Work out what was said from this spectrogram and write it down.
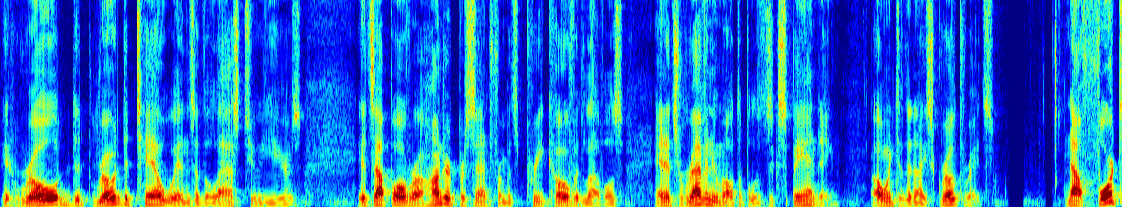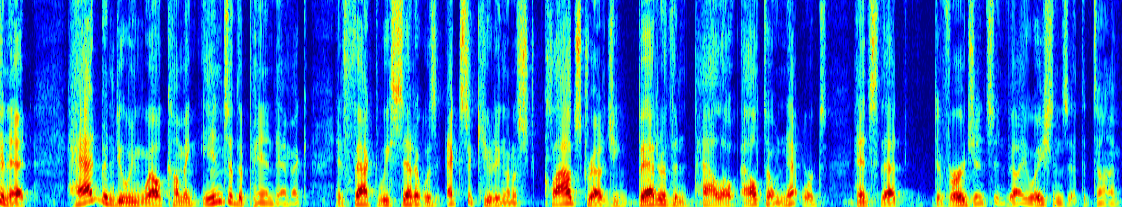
It rolled the, rode the tailwinds of the last two years. It's up over 100% from its pre-COVID levels and its revenue multiple is expanding owing to the nice growth rates. Now Fortinet had been doing well coming into the pandemic. In fact, we said it was executing on a cloud strategy better than Palo Alto Networks, hence that divergence in valuations at the time.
